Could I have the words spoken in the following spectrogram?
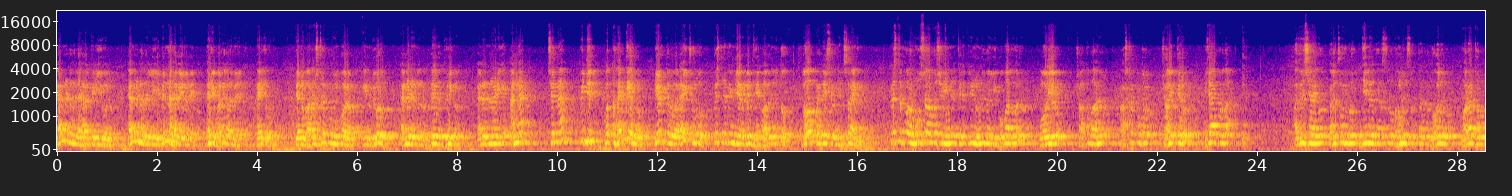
ಕನ್ನಡದಲ್ಲಿ ಹರ ತಿಳಿಯುವನು, ಕನ್ನಡದಲ್ಲಿ ಭಿನ್ನ ಹಗೈದರೆ ಹರಿ ಹೊರಗಳ ಮೇಲೆ ಕರೆಯುವನು ಎನ್ನುವ ರಾಷ್ಟ್ರ ಕುವೆಂಪುವರ ಈ ನುಡಿಗಳು ಕನ್ನಡಿಗರ ಹೃದಯದ ಧ್ವನಿಗಳು. ಕನ್ನಡ ನಾಡಿಗೆ ಅನ್ನ, ಚಿನ್ನ, ವಿದ್ಯುತ್ ಮತ್ತು ಹತ್ತಿಯನ್ನು ನೀಡುತ್ತಿರುವ ರಾಯಚೂರು ಕೃಷ್ಣತಿಂಗಿಯರ ಮಧ್ಯೆ ಭಾಗದಲ್ಲಿದ್ದು ಗೋವಾ ಪ್ರದೇಶವನ್ನು ಹೆಸರಾಗಿದೆ. ಕ್ರಿಸ್ತಪೂರ್ವ ಮೂರು ಸಾವಿರ ವರ್ಷಗಳ ಹಿಂದಿನ ಚರಿತ್ರೆಯನ್ನು ಹೊಂದಿದ ಈ ಭೂಭಾಗವನ್ನು ಮೌರ್ಯರು, ಶಾತವಾಹನರು, ರಾಷ್ಟ್ರಕೂಟರು, ಚಾಲುಕ್ಯರು ವಿಜಯಪುರದ ಅದಿಲ್ಶಾಹಿಗಳು ತಲಚೂರುಗಳು, ವಿಜಯನಗರ ಅರಸರು, ಬಹಮನಿ ಸುಲ್ತಾನರು, ಮೊಘಲರು, ಮರಾಠರು,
